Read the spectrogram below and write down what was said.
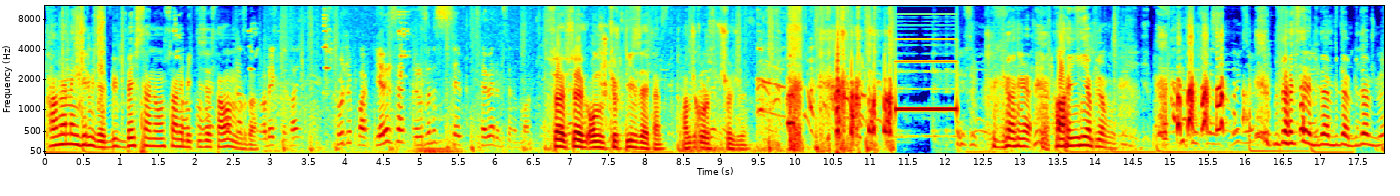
tam hemen girmeyeceğiz. Bir 5 saniye 10 saniye bekleyeceğiz tamam mı burada? Bekle. Çocuk bak gelirsen ırzını sev severim senin bak. Söv söv oğlum Türk değil zaten. Amcık orospu çocuğu. Kanka hain yapıyor mu? bir daha sene bir daha bir daha bir daha bir daha.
